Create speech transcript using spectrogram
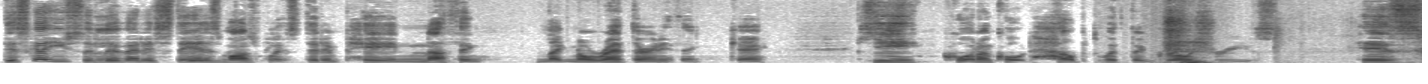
this guy used to live at his stay at his mom's place. Didn't pay nothing, like no rent or anything. Okay, he quote unquote helped with the groceries. His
